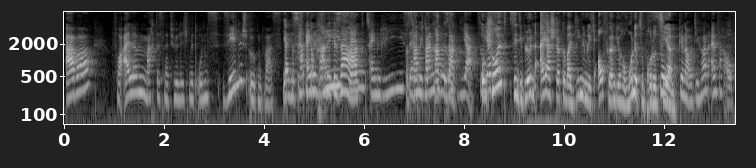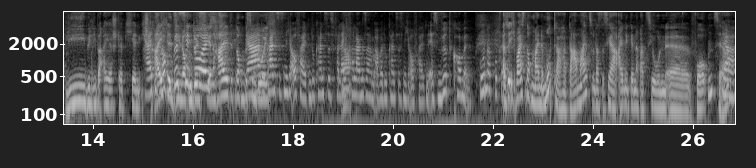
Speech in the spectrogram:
Aber vor allem macht es natürlich mit uns seelisch irgendwas. Ja, das es hab ist ich doch gerade riesen, gesagt. Ein riesen Das habe ich doch gerade und- gesagt. Ja, so und schuld sind die blöden Eierstöcke, weil die nämlich aufhören, die Hormone zu So, produzieren. genau, die hören einfach auf. Liebe, liebe Eierstöckchen, ich Haltet noch streichel ein sie noch ein bisschen bisschen, durch. haltet noch ein bisschen ja, durch. du kannst es nicht aufhalten. Du kannst es vielleicht Ja. verlangsamen, aber du kannst es nicht aufhalten. Es wird kommen. 100 Prozent. Also ich weiß noch, meine Mutter hat damals, und das ist ja eine Generation äh, vor uns, ja, Ja.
